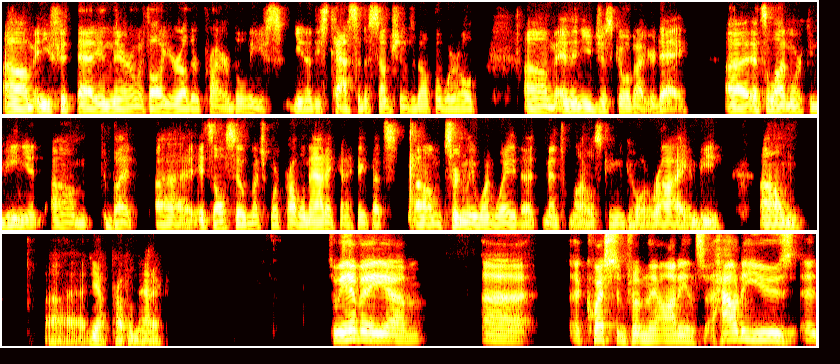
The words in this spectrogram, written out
um, and you fit that in there with all your other prior beliefs you know these tacit assumptions about the world um, and then you just go about your day uh, that's a lot more convenient, um, but uh, it's also much more problematic. And I think that's um, certainly one way that mental models can go awry and be, um, uh, yeah, problematic. So we have a, um, uh, a question from the audience, how to use uh,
